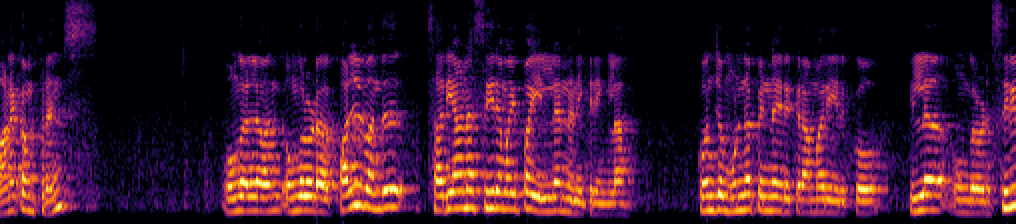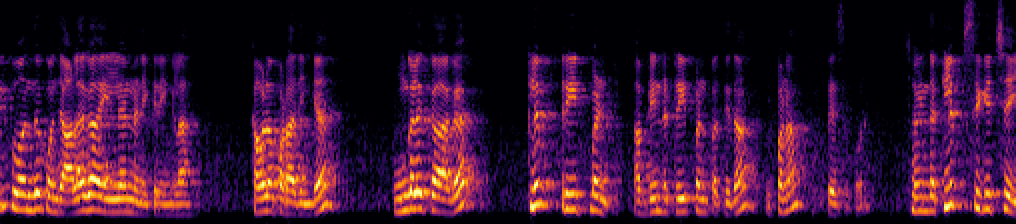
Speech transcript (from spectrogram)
வணக்கம் ஃப்ரெண்ட்ஸ் உங்களில் வந்து உங்களோட பல் வந்து சரியான சீரமைப்பாக இல்லைன்னு நினைக்கிறீங்களா? கொஞ்சம் முன்ன பின்ன இருக்கிற மாதிரி இருக்கோ? இல்லை உங்களோட சிரிப்பு வந்து கொஞ்சம் அழகாக இல்லைன்னு நினைக்கிறீங்களா? கவலைப்படாதீங்க. உங்களுக்காக கிளிப் ட்ரீட்மெண்ட் அப்படின்ற ட்ரீட்மெண்ட் பற்றி தான் இப்போ நான் பேச போகிறேன் ஸோ இந்த கிளிப் சிகிச்சை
